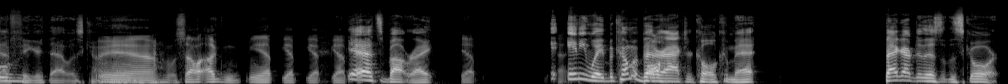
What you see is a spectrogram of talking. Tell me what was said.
Yeah, I figured that was coming. Yeah. So, I can- yep, yep, yep, yep. Yeah, that's about right. Yep. A- Anyway, become a better Oh. actor, Cole Kmet. Back after this with the score.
